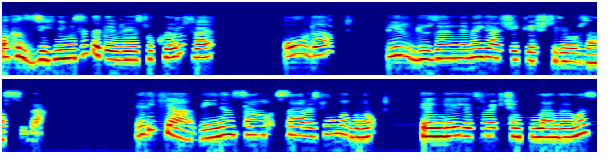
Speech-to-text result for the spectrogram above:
Bakın zihnimizi de devreye sokuyoruz ve orada bir düzenleme gerçekleştiriyoruz aslında. Dedik ya beynin sağ, sağ ve solla bunu dengeye getirmek için kullandığımız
